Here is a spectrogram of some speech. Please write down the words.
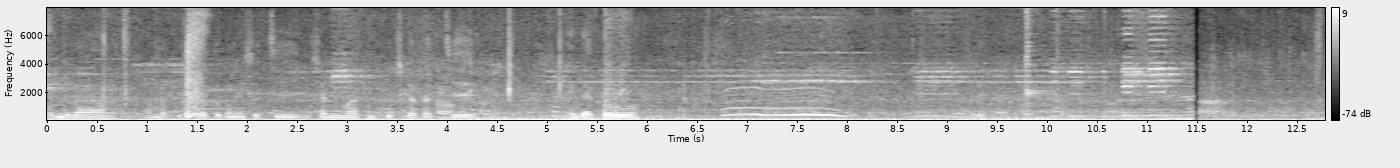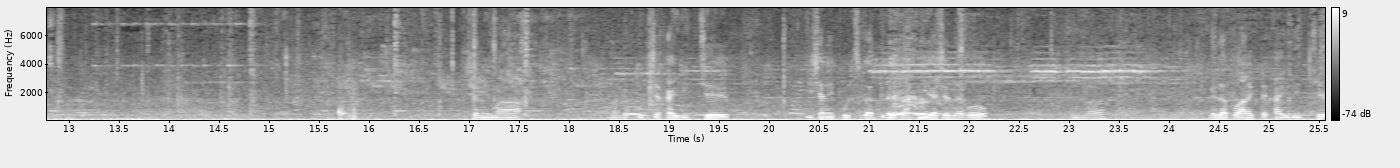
বন্ধুরা, আমরা ফুচকার দোকানে এসেছি। ঈশানি মা এখন ফুচকা খাচ্ছে। দেখো ঈশানী মা আমাকে ফুচকা খাই দিচ্ছে। ঈশানী ফুচকার দিকে তাকিয়ে আছে, দেখো। এই দেখো, আরেকটা খাই দিচ্ছে।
